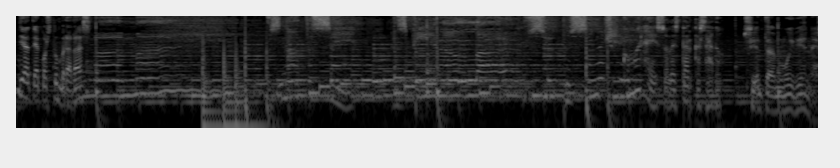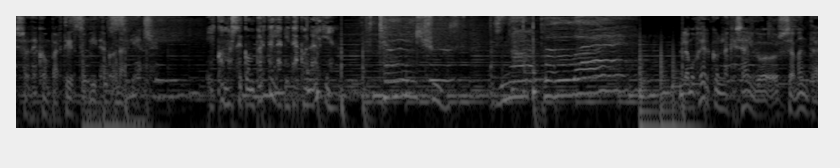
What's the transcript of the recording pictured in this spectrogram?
Ya te acostumbrarás. ¿Cómo era eso de estar casado? Sienta muy bien eso de compartir tu vida con alguien. ¿Y cómo se comparte la vida con alguien? La mujer con la que salgo, Samantha,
